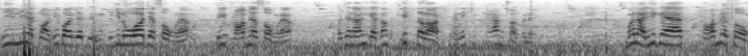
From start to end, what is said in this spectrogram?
พี่เรียกก่อนที่บอลจะถึงพี่รู้ว่าจะส่งแล้ว พี่พร้อมจะส่งแล้ว เพราะฉะนั้นแกต้องคิดตลอด อันนี้คิดข้ามช็อตไปเลย เมื่อไหร่ที่แกพร้อมจะส่ง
